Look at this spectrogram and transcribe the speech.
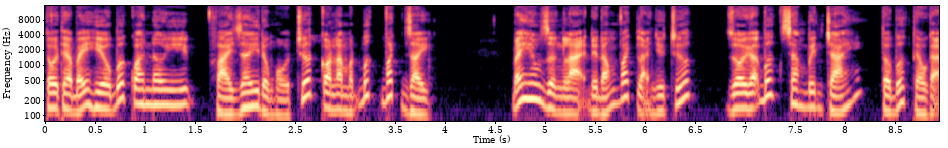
Tôi theo bấy hiêu bước qua nơi vài giây đồng hồ trước còn là một bức vách dày. Bé Hiếu dừng lại để đóng vách lại như trước, rồi gã bước sang bên trái, tôi bước theo gã.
